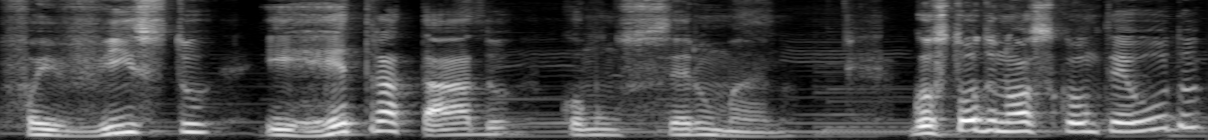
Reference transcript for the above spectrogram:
foi visto e retratado como um ser humano. Gostou do nosso conteúdo?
